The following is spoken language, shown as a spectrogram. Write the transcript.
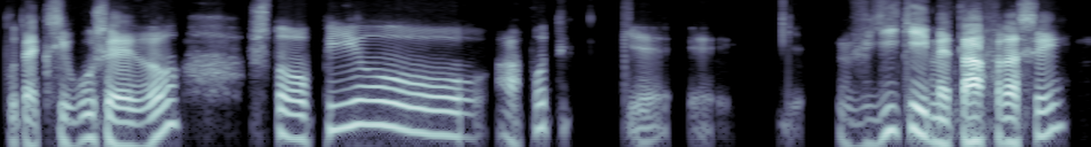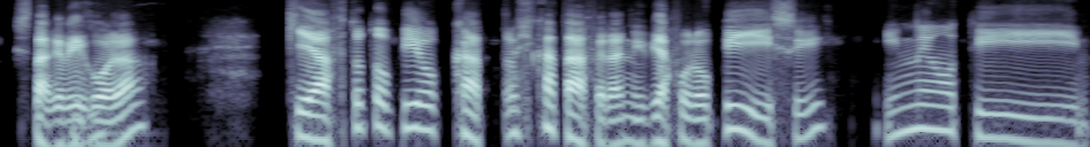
που τα εξηγούσε εδώ, στο οποίο από ό,τι βγήκε η μετάφραση στα γρήγορα και αυτό το οποίο όχι κατάφεραν, η διαφοροποίηση είναι ότι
